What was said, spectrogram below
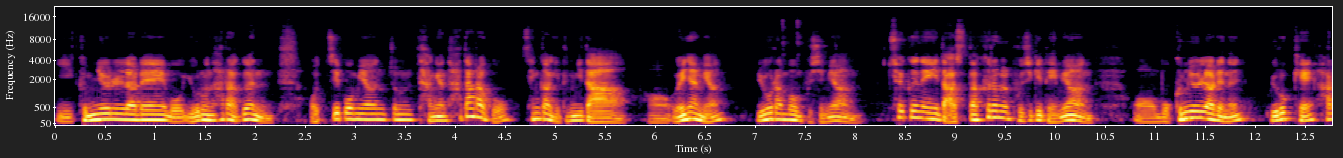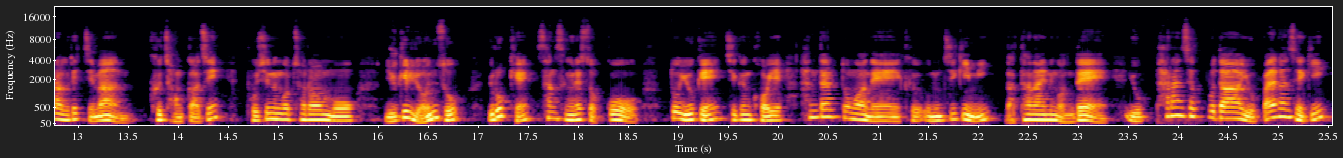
이 금요일 날의 뭐 요런 하락은 어찌 보면 좀 당연하다라고 생각이 듭니다. 어, 왜냐면 요걸 한번 보시면 최근에 이 나스닥 흐름을 보시게 되면 어, 뭐 금요일 날에는 이렇게 하락을 했지만 그 전까지 보시는 것처럼 뭐 6일 연속 이렇게 상승을 했었고 또 이게 지금 거의 한 달 동안의 그 움직임이 나타나 있는 건데 요 파란색보다 요 빨간색이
